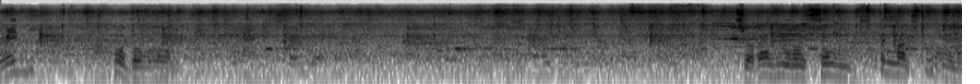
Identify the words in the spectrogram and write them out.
bread? Oh, don't want. See, around here they send, spend much time on the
